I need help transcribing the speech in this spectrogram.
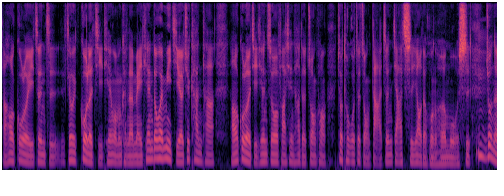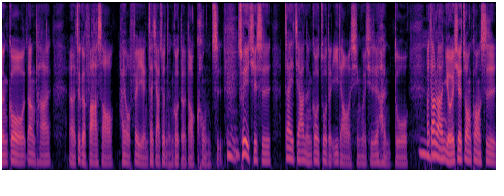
然后过了一阵子，就过了几天，我们可能每天都会密集的去看他。然后过了几天之后，发现他的状况就透过这种打针加吃药的混合模式，嗯，就能够让他呃这个发烧还有肺炎在家就能够得到控制。嗯，所以其实在家能够做的医疗的行为其实很多。嗯，那当然有一些状况是。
